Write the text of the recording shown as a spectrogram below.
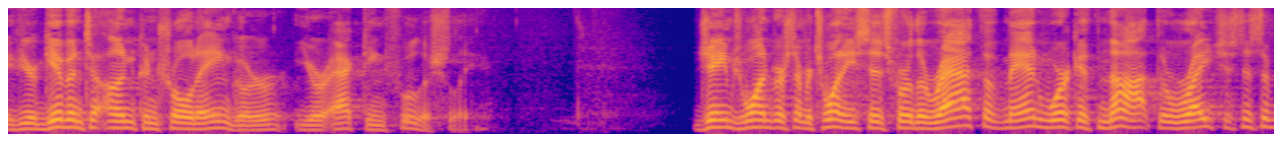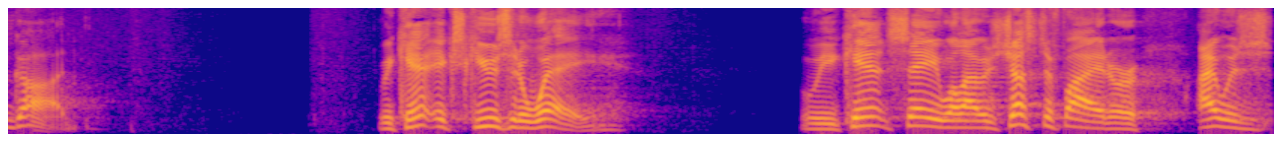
If you're given to uncontrolled anger, you're acting foolishly. James 1, verse number 20 says, For the wrath of man worketh not the righteousness of God. We can't excuse it away. We can't say, Well, I was justified or I was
